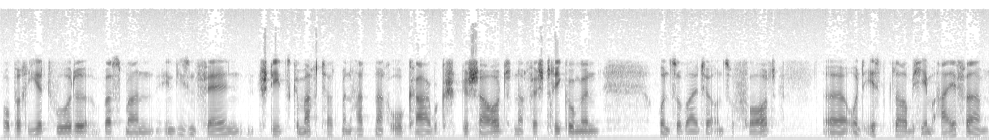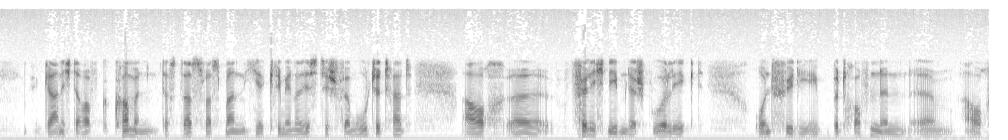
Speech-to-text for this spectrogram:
operiert wurde, was man in diesen Fällen stets gemacht hat. Man hat nach OK geschaut, nach Verstrickungen und so weiter und so fort äh, und ist, glaube ich, im Eifer gar nicht darauf gekommen, dass das, was man hier kriminalistisch vermutet hat, auch äh, völlig neben der Spur liegt und für die Betroffenen ähm, auch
